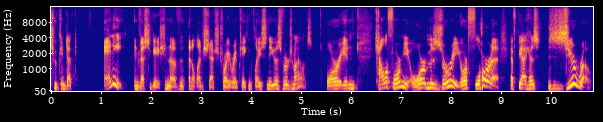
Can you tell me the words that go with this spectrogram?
to conduct any investigation of an alleged statutory rape taking place in the U.S. Virgin Islands or in California or Missouri or Florida. FBI has zero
